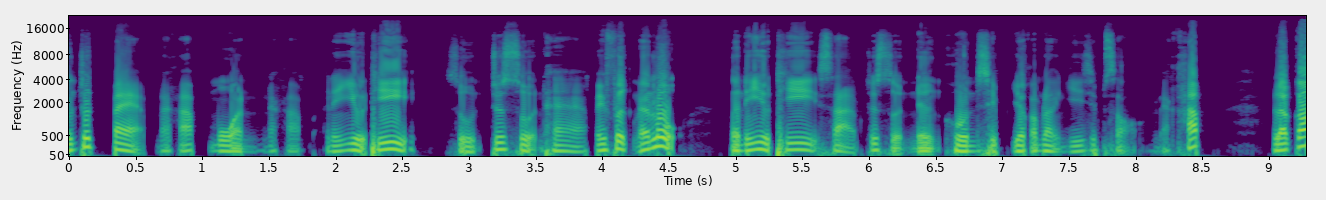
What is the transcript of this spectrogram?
0.8 นะครับมวลนะครับ อันนี้อยู่ที่ 0.05 ไปฝึกนะลูก ตัวนี้อยู่ที่ 3.01คูณ10 ยกกำลัง 22 นะครับ แล้วก็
